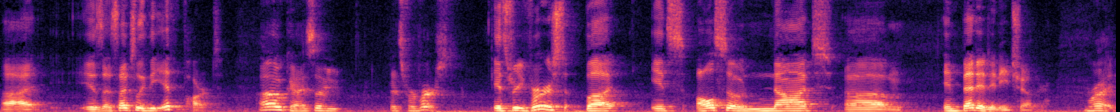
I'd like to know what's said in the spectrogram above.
uh, is essentially the if part. Okay, so you, it's reversed. It's reversed, but it's also not um, embedded in each other. Right.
